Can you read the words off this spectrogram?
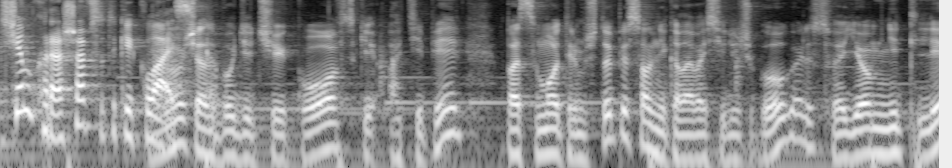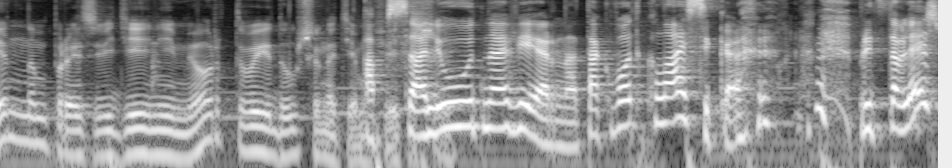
Чем хороша все-таки классика? Ну, сейчас будет Чайковский. А теперь посмотрим, что писал Николай Васильевич Гоголь в своем нетленном произведении «Мертвые души» на тему Абсолютно фетиша. верно. Так вот, классика. Представляешь,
